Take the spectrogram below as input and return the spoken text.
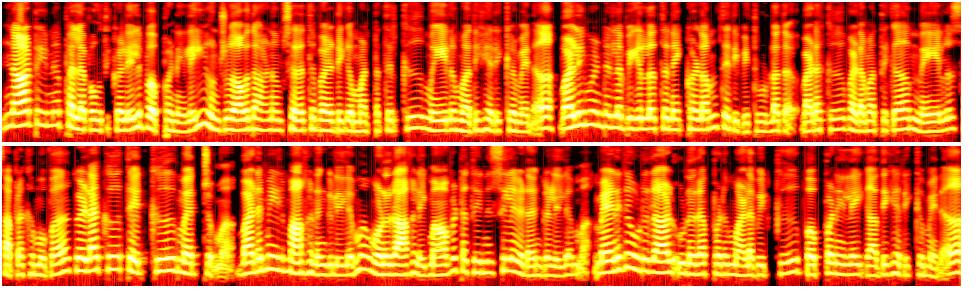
நாட்டின் பல பகுதிகளில் வெப்பநிலை இன்று அவதானம் செலுத்த வேண்டிய மட்டத்திற்கு மேலும் அதிகரிக்கும் என வளிமண்டலவியல் திணைக்களம் தெரிவித்துள்ளது. வடக்கு வடமத்திய மேல் சபரகமுவ கிழக்கு தெற்கு மற்றும் வடமேல் மாகாணங்களிலும் மொனராகலை மாவட்டத்தின் சில இடங்களிலும் மனித உடலால் உணரப்படும் அளவிற்கு வெப்பநிலை அதிகரிக்கும் என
